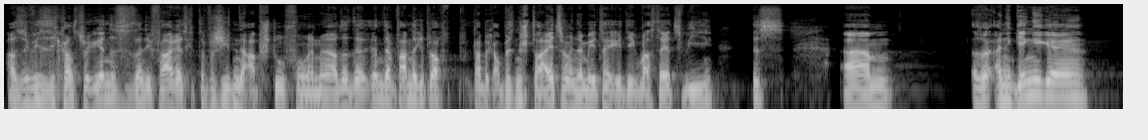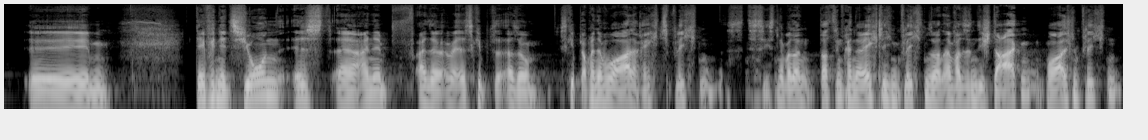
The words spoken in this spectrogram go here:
Also wie sie sich konstruieren, das ist dann die Frage, es gibt da verschiedene Abstufungen. Ne? Also da, da gibt es auch, glaube ich, auch ein bisschen Streit so in der Metaethik, was da jetzt wie ist. Ähm, also eine gängige ähm, Definition ist äh, eine, also es gibt also es gibt auch eine Moral Rechtspflichten. Das, das sind aber dann trotzdem keine rechtlichen Pflichten, sondern einfach das sind die starken moralischen Pflichten.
